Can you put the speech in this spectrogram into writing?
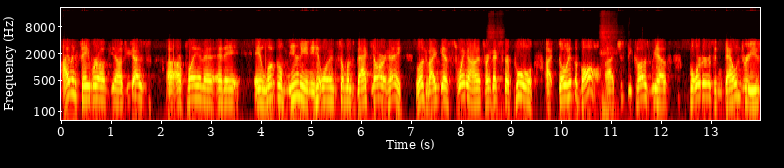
I'm in favor of you know if you guys uh, are playing at, at a a local muni and you hit one in someone's backyard, hey look, if I can get a swing on it, it's right next to their pool, uh, go hit the ball. Uh, just because we have borders and boundaries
